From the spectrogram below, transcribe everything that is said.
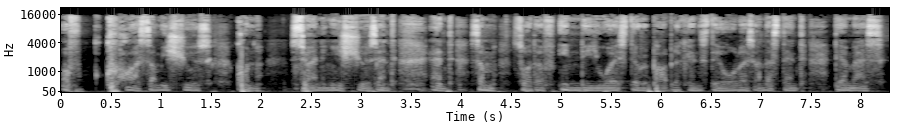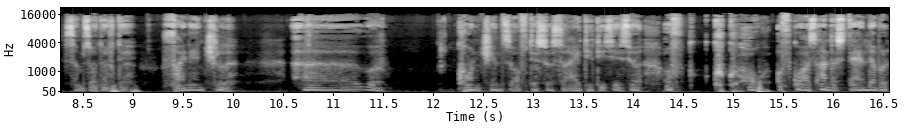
of course some issues concerning issues and and some sort of in the US the Republicans they always understand them as some sort of the financial uh, conscience of the society. This is uh, of of course understandable.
